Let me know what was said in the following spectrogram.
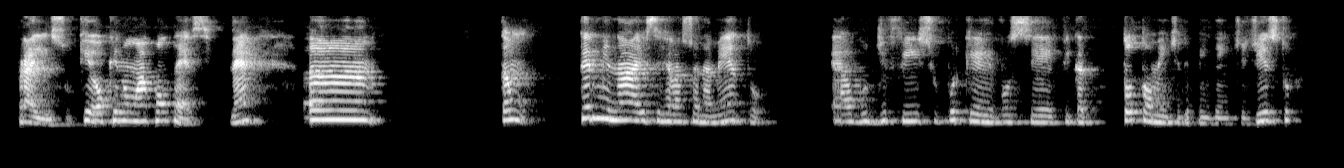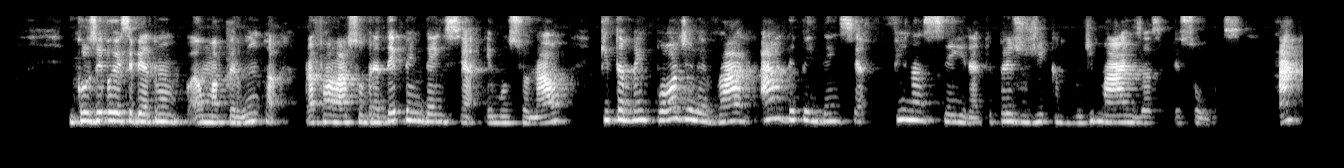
para isso, que é o que não acontece, né? então, terminar esse relacionamento é algo difícil, porque você fica totalmente dependente disto. Inclusive, eu recebi uma pergunta para falar sobre a dependência emocional, que também pode levar à dependência financeira que prejudica demais as pessoas, tá?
